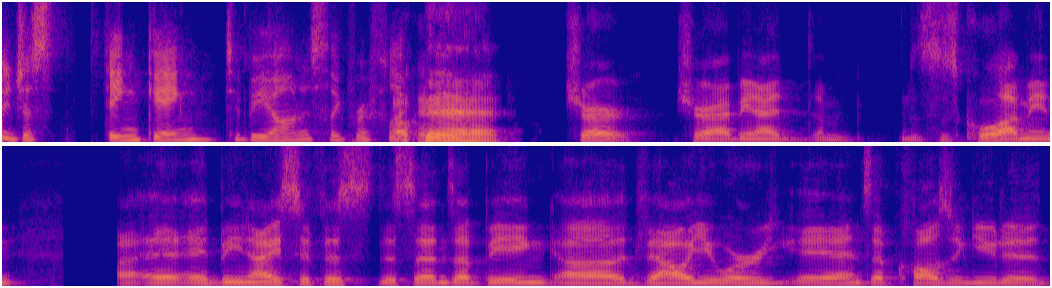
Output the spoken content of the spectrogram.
Mostly just thinking, to be honest, like reflecting. Okay. Sure, sure. I mean, I um, this is cool. I mean, uh, it- it'd be nice if this this ends up being uh, value or it ends up causing you to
